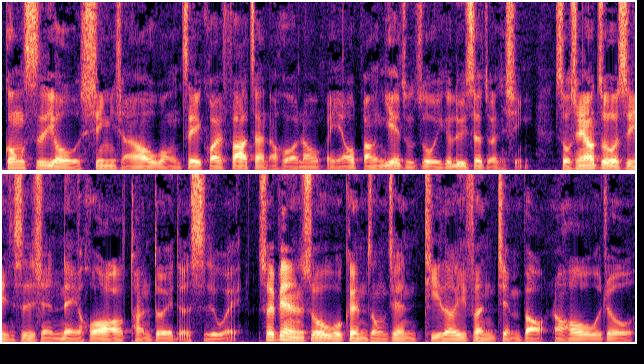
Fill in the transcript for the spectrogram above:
公司有心想要往这一块发展的话，那我们也要帮业主做一个绿色转型。首先要做的事情是先内化团队的思维，所以变成说我跟总监提了一份简报，然后我就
